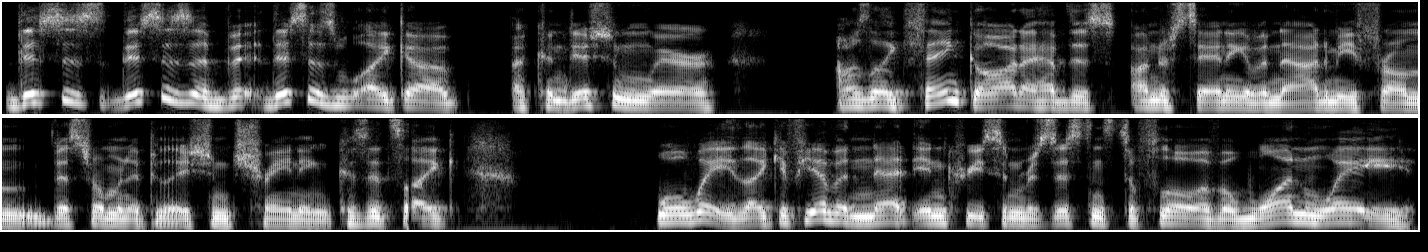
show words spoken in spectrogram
this is this is a this is like a, a condition where I was like, thank God I have this understanding of anatomy from visceral manipulation training because it's like, well, wait, like if you have a net increase in resistance to flow of a one way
